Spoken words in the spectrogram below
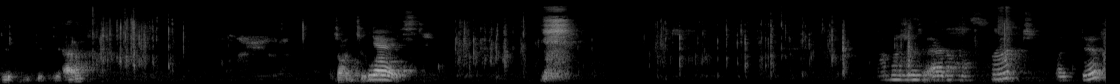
Get, get, get Adam. There's only two. left. Yes. I'm gonna just add on the front like this.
